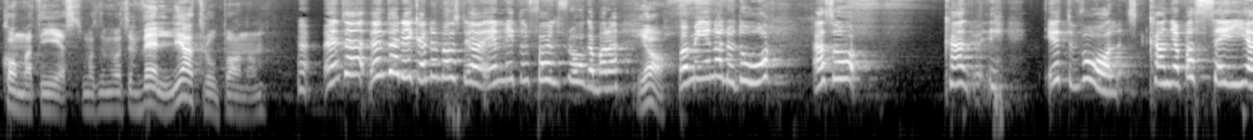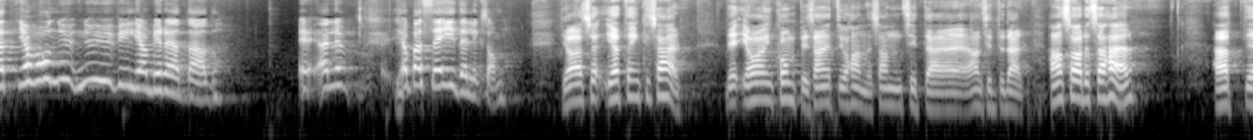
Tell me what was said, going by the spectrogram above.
komma till Jesus, man måste, man måste välja att tro på honom. Ja, Vänta, vänta Rickard, nu måste jag en liten följdfråga bara. Ja, Vad menar du då? Alltså, kan, ett val, kan jag bara säga att jaha, nu, nu vill jag bli räddad? Eh, Eller, jag bara säger det liksom. ja alltså, jag tänker så här. Jag har en kompis, han heter Johannes, han sitter, han sitter där. Han sa det så här, att eh,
